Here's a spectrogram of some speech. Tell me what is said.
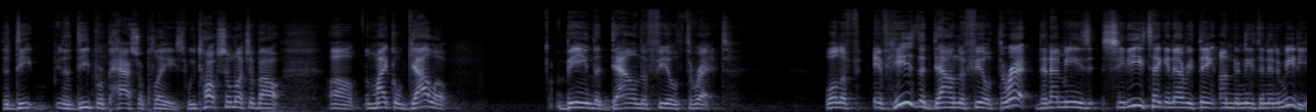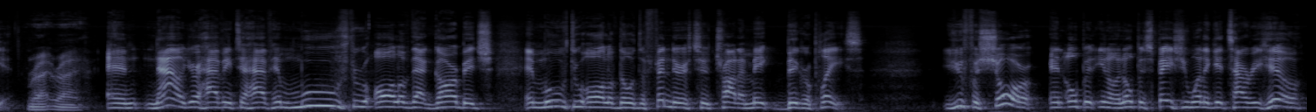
the deep, the deeper passer plays. We talk so much about um, Michael Gallup being the down the field threat. Well, if if he's the down the field threat, then that means CeeDee's taking everything underneath and intermediate. Right, right. And now you're having to have him move through all of that garbage and move through all of those defenders to try to make bigger plays. You for sure in open, you know, in open space, you want to get Tyreek Hill.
